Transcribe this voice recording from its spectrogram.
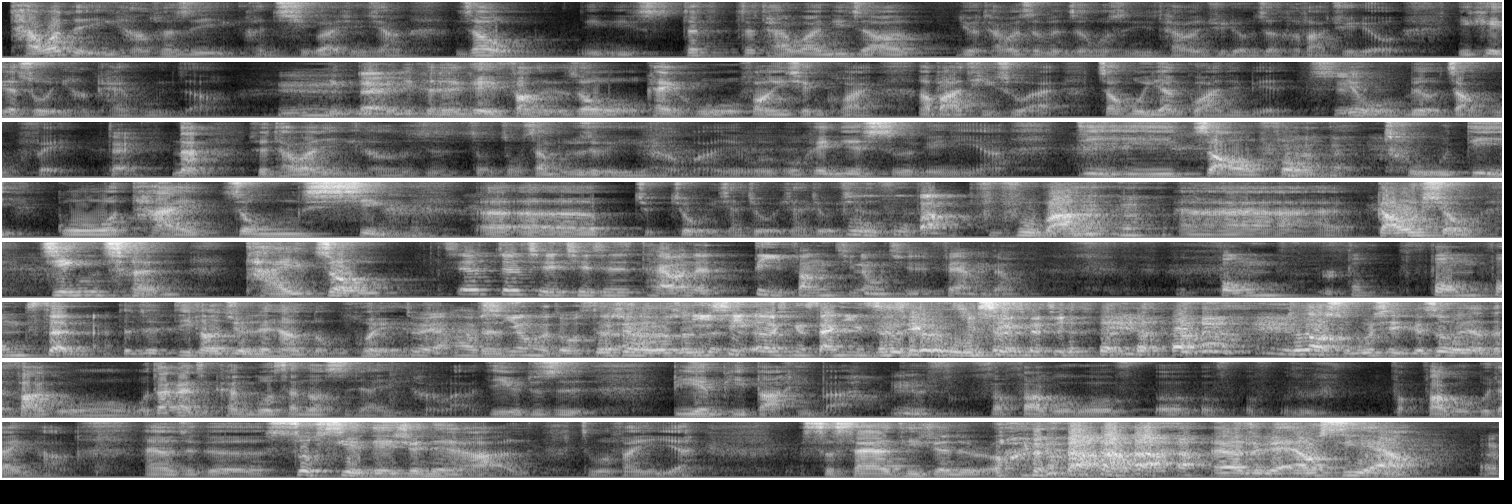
台湾的银行算是一很奇怪的现象，你知道，你你在在台湾，你只要有台湾身份证或是你台湾居留证合法居留，你可以在所有银行开户，你知道。嗯，你你你可能可以放，有时候我开个户，我放一千块，然后把它提出来，账户一样挂在那边，因为我没有账户费。对，那所以台湾的银行就是走走三步就是这个银行嘛，我我可以念十个给你啊，第一兆丰、土地、国泰、中信，呃呃呃，救救我一下，救我一下，救我一下。富富邦，富富邦，还还还还还高雄、金城、台中，这这其实其实台湾的地方金融其实非常的。丰丰丰丰盛啊！这这地方就有点像农会。对啊，还有信用合作社、合作社、一信、二信、三信、四信、五信，多到数不清。可是我想在法国，我大概只看过三到四家银行啦。第一个就是 BNP Paribas，法法国国呃呃法法国国家银行，还有这个 Société Générale，怎么翻译啊？Society General，还有这个 LCL。呃，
